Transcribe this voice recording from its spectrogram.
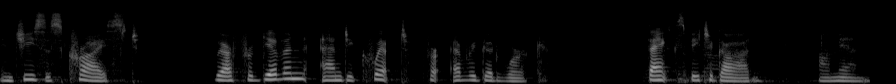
In Jesus Christ, we are forgiven and equipped for every good work. Thanks be to God. Amen.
